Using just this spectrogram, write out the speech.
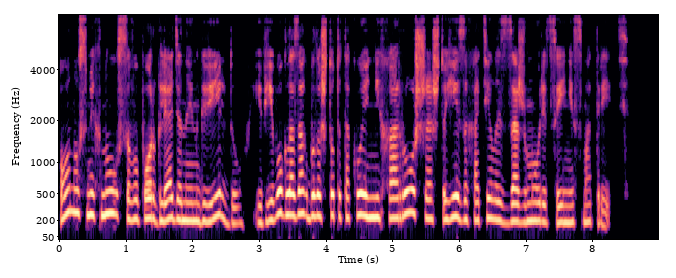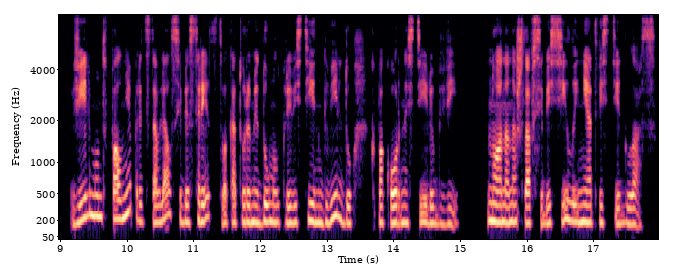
Он усмехнулся в упор, глядя на Ингвельду, и в его глазах было что-то такое нехорошее, что ей захотелось зажмуриться и не смотреть. Вильмунд вполне представлял себе средства, которыми думал привести Ингвильду к покорности и любви, но она нашла в себе силы не отвести глаз.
